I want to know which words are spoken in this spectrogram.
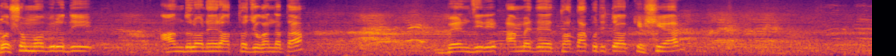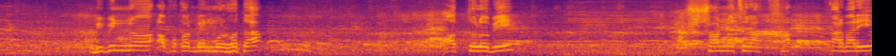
বৈষম্য বিরোধী আন্দোলনের অর্থ যোগানদাতা বেনজির আহমেদের তথাকথিত কেশিয়ার, বিভিন্ন অপকর্মের মূল হোতা, অর্থলোভী স্বর্ণচোরা সা- কারবারি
